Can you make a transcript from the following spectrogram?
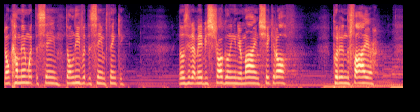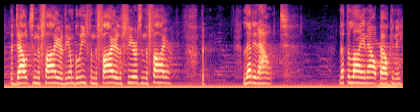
Don't come in with the same, don't leave with the same thinking. Those of you that may be struggling in your mind, shake it off. Put it in the fire the doubts in the fire, the unbelief in the fire, the fears in the fire. But let it out. Let the lion out, balcony.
